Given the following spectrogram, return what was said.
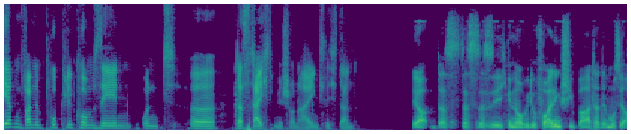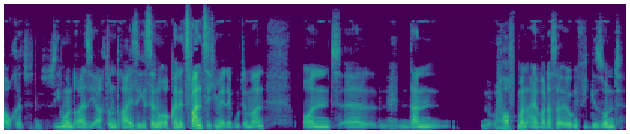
irgendwann im Publikum sehen und äh, das reicht mir schon eigentlich dann. Ja, das, das, das sehe ich genau wie du. Vor allen Dingen Shibata, der muss ja auch 37, 38, ist ja nur auch keine 20 mehr, der gute Mann. Und äh, dann hofft man einfach, dass er irgendwie gesund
